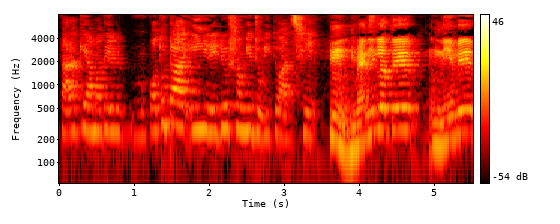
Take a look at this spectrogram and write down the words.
তারা কি আমাদের কতটা এই রেডিওর সঙ্গে জড়িত আছে? হুম ম্যানিলাতে নেবে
